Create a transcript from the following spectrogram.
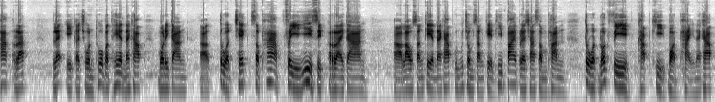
ภาครัฐ และเอกชนทั่วประเทศนะครับ บริการตรวจเช็คสภาพฟรี 20 รายการเราสังเกตนะครับ คุณผู้ชมสังเกตที่ป้ายประชาสัมพันธ์ ตรวจรถฟรีขับขี่ปลอดภัยนะครับ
